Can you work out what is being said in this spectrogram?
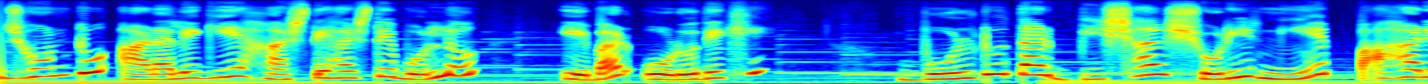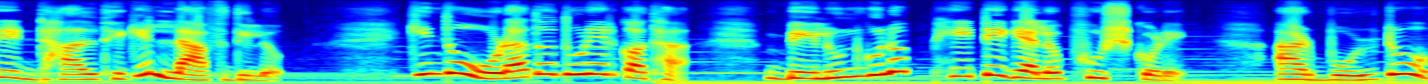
ঝন্টু আড়ালে গিয়ে হাসতে হাসতে বলল, এবার ওরও দেখি। বল্টু তার বিশাল শরীর নিয়ে পাহাড়ের ঢাল থেকে লাফ দিল। কিন্তু ওরা তো দূরের কথা, বেলুনগুলো ফেটে গেল ফুস করে, আর বল্টু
